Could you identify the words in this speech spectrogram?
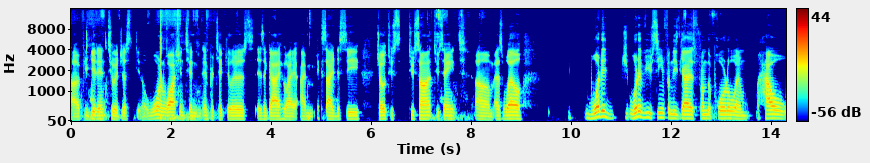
uh, if you get into it, just you know Warren Washington in particular is, is a guy who I, I'm excited to see. Joe Toussaint, Toussaint um, as well. what did what have you seen from these guys from the portal, and how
